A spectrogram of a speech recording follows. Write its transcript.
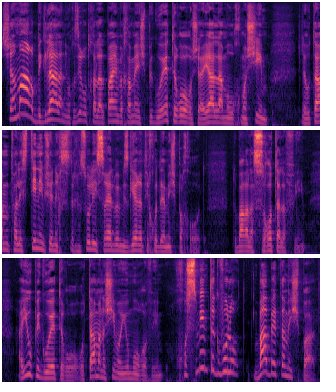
שאמר, בגלל, אני מחזיר אותך ל-2005, פיגועי טרור שהיה למאוחמשים, לאותם פלסטינים שנכנסו לישראל במסגרת איחודי משפחות, מדובר על עשרות אלפים, היו פיגועי טרור, אותם אנשים היו מעורבים, חוסמים את הגבולות. בא בית המשפט,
